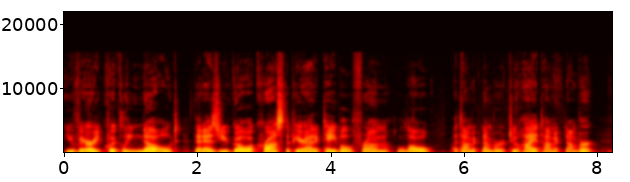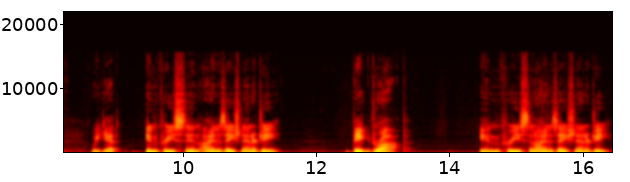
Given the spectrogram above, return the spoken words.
you very quickly note that as you go across the periodic table from low atomic number to high atomic number, we get increase in ionization energy, big drop increase in ionization energy,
